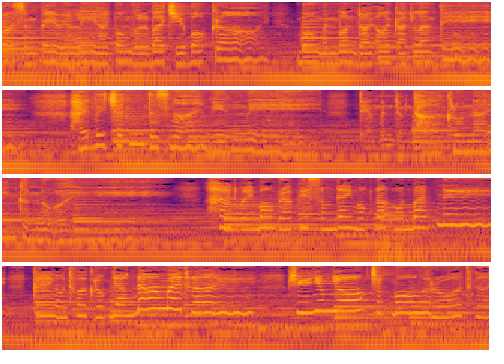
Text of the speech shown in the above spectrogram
បើសិនពេលវេលាឲ្យពំវិលបែរជាបកក្រោយ បងមិនបន់ដោយឲ្យកាត់ឡើងទេហេតុវិចិត្តទៅស្នេហ៍មានមេទាំងមិន ដឹងថាខ្លួនឯងកិនអ្វីហេតុអ្វីបងប្រើពាក្យសម្ដីមកដាក់អូនបែបនេះក្រែងអូនធ្វើគ្រប់យ៉ាងដើម្បីថ្លៃព្យាយាមយកចិត្តបងរាល់ថ្ងៃ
